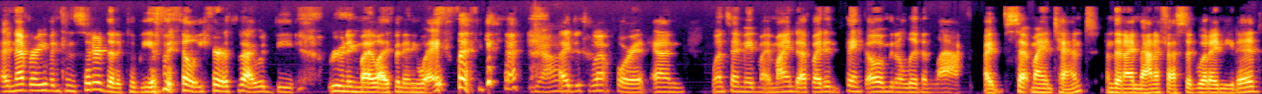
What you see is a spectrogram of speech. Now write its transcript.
I never even considered that it could be a failure, that I would be ruining my life in any way. yeah. I just went for it. And once I made my mind up, I didn't think, oh, I'm going to live in lack. I set my intent and then I manifested what I needed.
